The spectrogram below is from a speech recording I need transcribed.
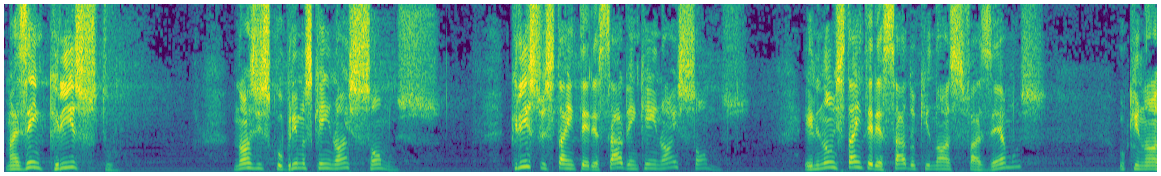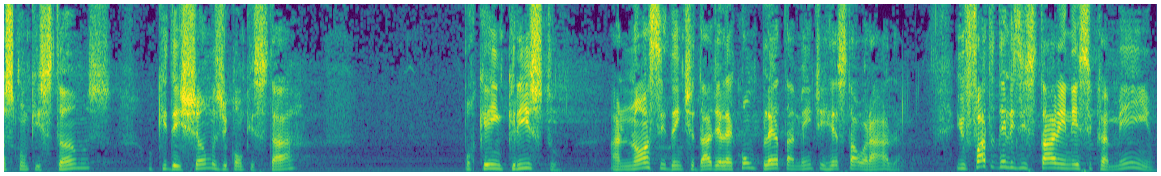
Mas em Cristo, nós descobrimos quem nós somos. Cristo está interessado em quem nós somos. Ele não está interessado no que nós fazemos, o que nós conquistamos, o que deixamos de conquistar, porque em Cristo a nossa identidade ela é completamente restaurada. E o fato deles estarem nesse caminho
